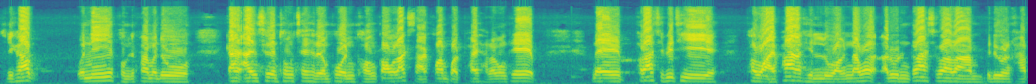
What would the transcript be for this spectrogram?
สวัสดีครับ วันนี้ผมจะพามาดูการอัญเชิญธงชัยเฉลิมพลของกองรักษาความปลอดภัยฐานกรุงเทพ ในพระราชพิธี ถวายผ้ากฐินหลวงนวอรุณราชวรารามไปดูนะครับ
